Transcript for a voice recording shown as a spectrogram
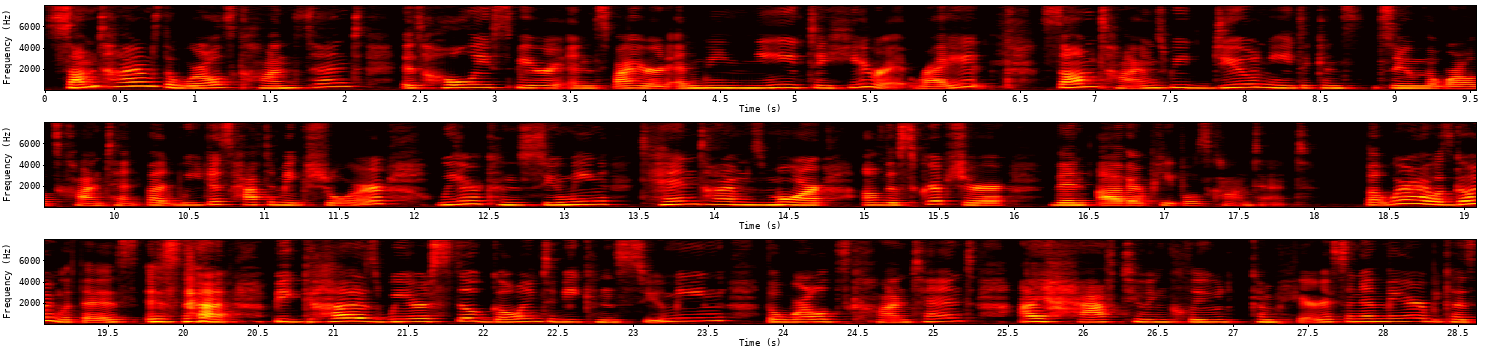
Sometimes the world's content is Holy Spirit inspired and we need to hear it, right? Sometimes we do need to consume the world's content, but we just have to make sure we are consuming 10 times more of the scripture than other people's content. But where I was going with this is that because we are still going to be consuming the world's content, I have to include comparison in there because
